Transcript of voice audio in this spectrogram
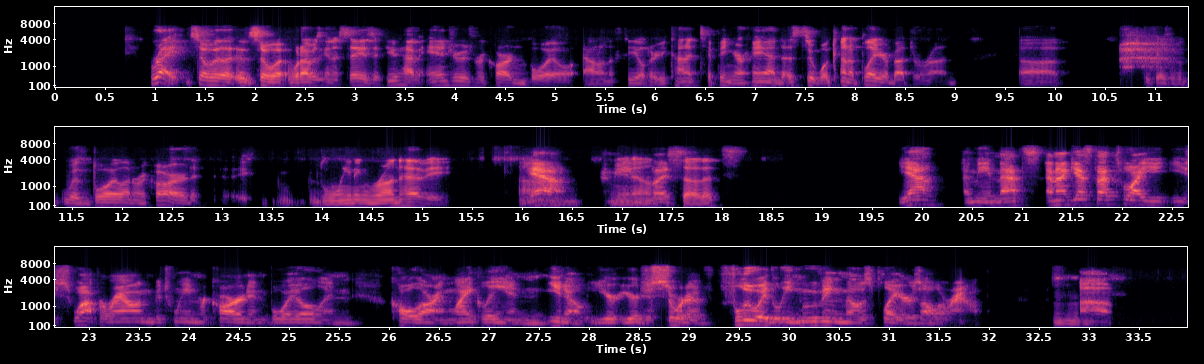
Right. So uh, so what I was gonna say is if you have Andrews, Ricard, and Boyle out on the field, are you kind of tipping your hand as to what kind of play you're about to run? Uh, because with, with Boyle and Ricard leaning run heavy. Yeah. Um, I mean, you know, but, so that's yeah. I mean, that's and I guess that's why you, you swap around between Ricard and Boyle and Kolar and Likely, and you know, you're you're just sort of fluidly moving those players all around. Mm-hmm. Um,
